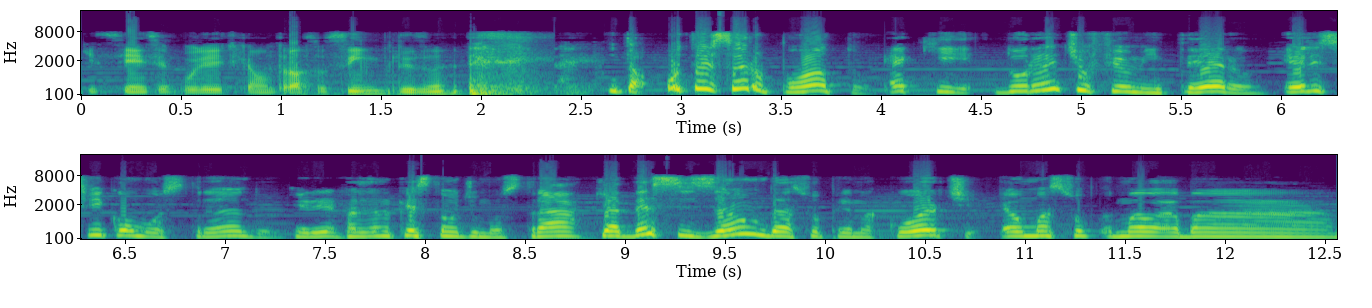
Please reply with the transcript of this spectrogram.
que ciência política é um troço simples, né? Então, o terceiro ponto é que durante o filme inteiro eles ficam mostrando, fazendo questão de mostrar que a decisão da Suprema Corte é uma, uma- uma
